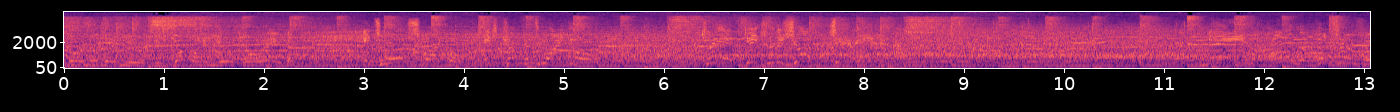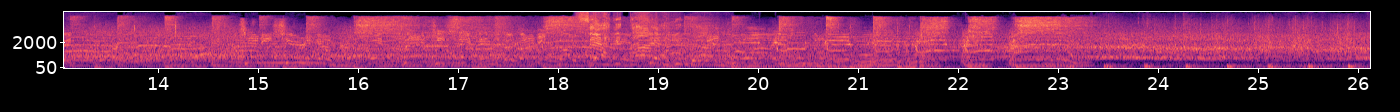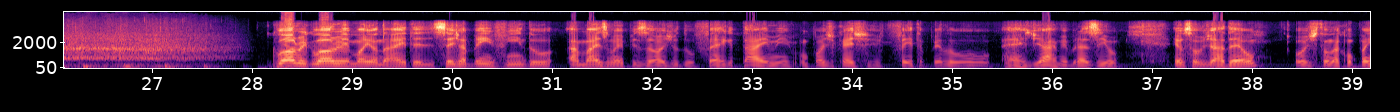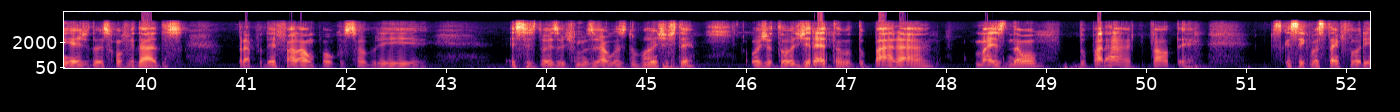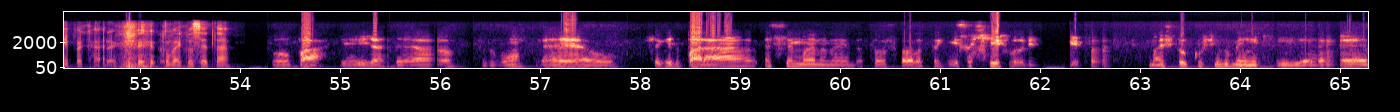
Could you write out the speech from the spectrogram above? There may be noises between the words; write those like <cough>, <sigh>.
score another in Europe. He's got one in Europe already. It's towards Michael. It's comfort to Whitelaw. Glory, Glory, Man United, seja bem-vindo a mais um episódio do Ferg Time, um podcast feito pelo Herd Army Brasil. Eu sou o Jardel, hoje estou na companhia de dois convidados para poder falar um pouco sobre esses dois últimos jogos do Manchester. Hoje eu estou direto do Pará, mas não do Pará, Walter. Esqueci que você está em Floripa, cara. <laughs> Como é que você tá? Opa, e aí, Jardel, tudo bom? É, eu cheguei do Pará essa semana, né? Ainda tô escola preguiça aqui em <laughs> Floripa, mas estou curtindo bem aqui. É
